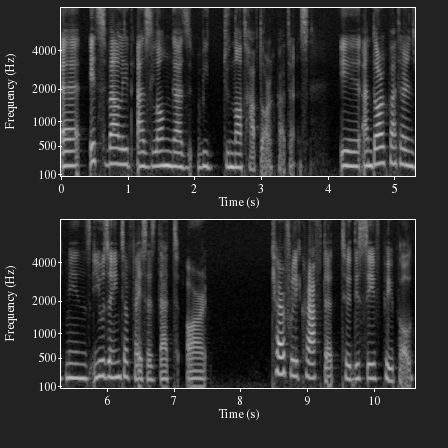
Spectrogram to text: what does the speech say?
uh, it's valid as long as we do not have dark patterns. And dark patterns means user interfaces that are carefully crafted to deceive people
